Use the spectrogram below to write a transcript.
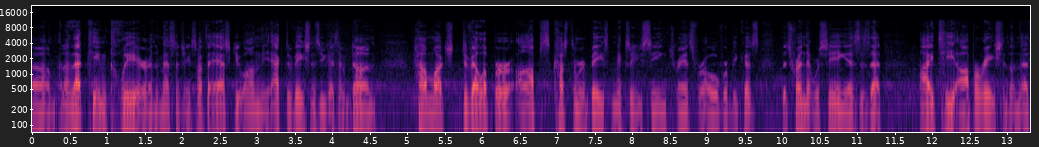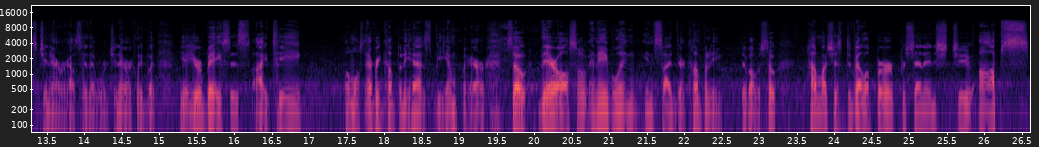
Um, and that came clear in the messaging. So I have to ask you on the activations you guys have done, how much developer ops, customer based mix are you seeing transfer over? Because the trend that we're seeing is, is that IT operations, and that's generic, I'll say that word generically, but you know, your base is IT, almost every company has VMware, so they're also enabling inside their company developers. So how much is developer percentage to ops,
